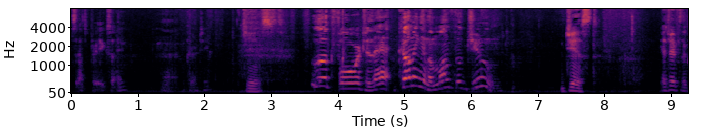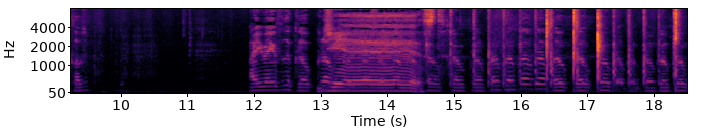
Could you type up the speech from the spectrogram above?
So that's pretty exciting. Uh, Cartier. Gist. Look forward to that coming in the month of June. Gist. You guys ready for the closer? Are you ready for the clo- clo- Just. clo- clo- clo- clo- clo- clo- clo- clo- clo- clo- clo- clo- clo- clo-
